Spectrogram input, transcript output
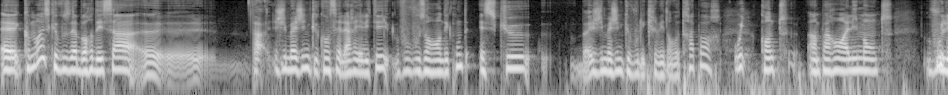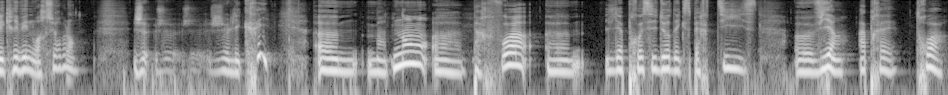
comment est-ce que vous abordez ça J'imagine que quand c'est la réalité, vous vous en rendez compte. Est-ce que bah, J'imagine que vous l'écrivez dans votre rapport. Oui. Quand un parent alimente vous l'écrivez noir sur blanc. Je, je, l'écris. Euh, maintenant, euh, parfois, euh, la procédure d'expertise vient après 3,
